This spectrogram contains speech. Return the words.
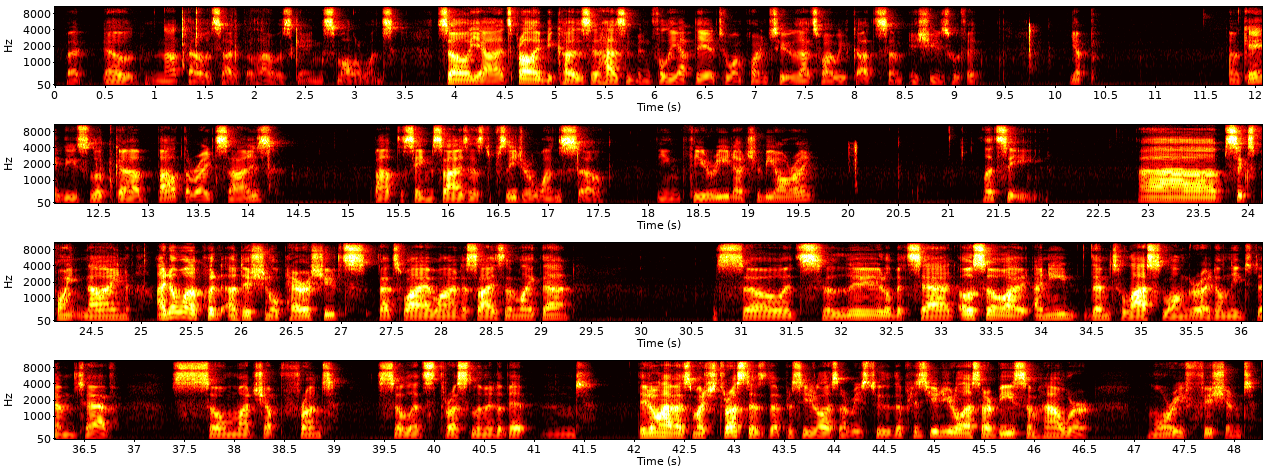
But, oh, not those. I thought I was getting smaller ones. So yeah, it's probably because it hasn't been fully updated to 1.2. That's why we've got some issues with it. Yep. Okay, these look uh, about the right size about the same size as the procedural ones, so in theory that should be alright. Let's see. Uh, 6.9. I don't want to put additional parachutes, that's why I wanted to size them like that. So it's a little bit sad. Also, I, I need them to last longer. I don't need them to have so much up front. So let's thrust limit a bit. And they don't have as much thrust as the procedural SRBs too. The procedural SRBs somehow were more efficient.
